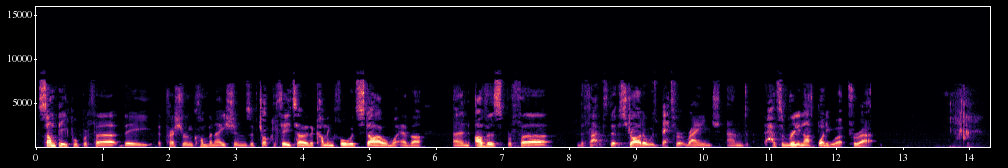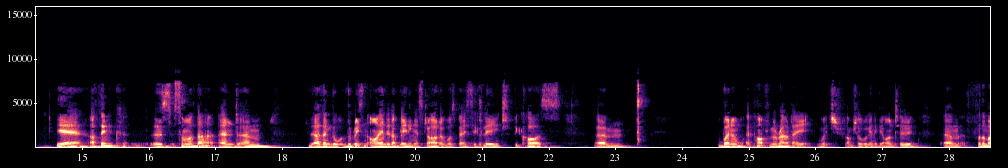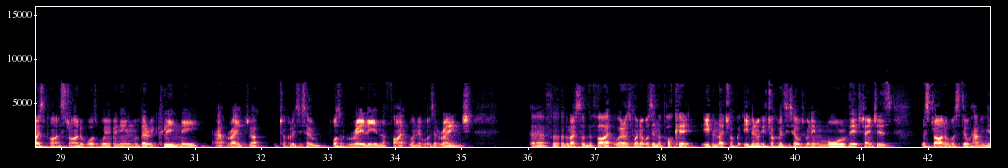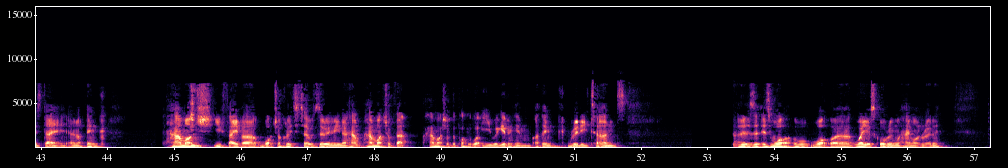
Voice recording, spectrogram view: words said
some people prefer the the pressure and combinations of Chocolatito, the coming forward style and whatever, and others prefer the fact that Strada was better at range and had some really nice bodywork throughout. Yeah, I think there's some of that, and um, I think the, the reason I ended up leading Estrada was basically because um, when apart from the round eight, which I'm sure we're going to get onto, um, for the most part Estrada was winning very cleanly at range. Like Chocolatito wasn't really in the fight when it was at range. Uh, for the most of the fight, whereas when it was in the pocket, even though Choc- even if Chocolatito was winning more of the exchanges, Estrada was still having his day, and I think how much you favour what Chocolatito was doing, you know, how how much of that, how much of the pocket work you were giving him, I think really turns. It's, it's what what uh, where your scoring will hang on really.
